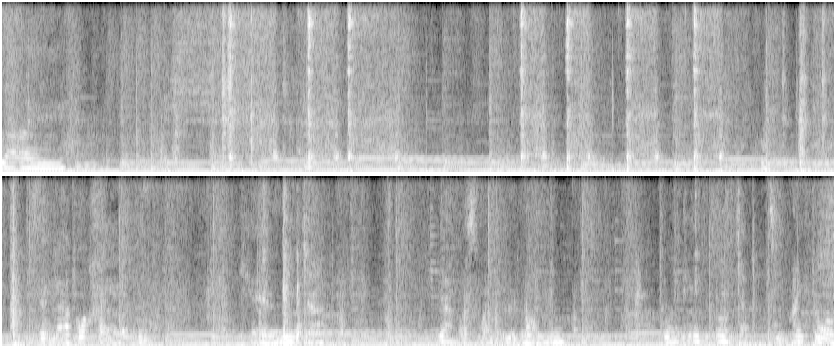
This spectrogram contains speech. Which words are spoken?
ไหลเสร็จแล้วก็แขน แขนนี่จะยากกว่าส่วนอื่นหน่อยนึง ตรงที่จะต้องจับจีบให้ตรง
